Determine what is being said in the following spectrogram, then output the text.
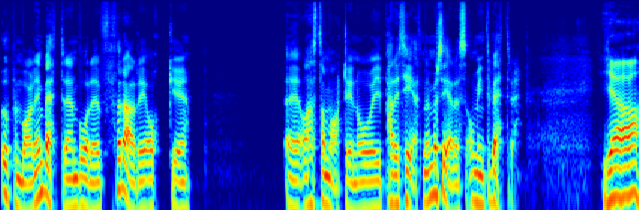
uppenbarligen bättre än både Ferrari och, eh, eh, och Aston Martin och i paritet med Mercedes, om inte bättre. Ja,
